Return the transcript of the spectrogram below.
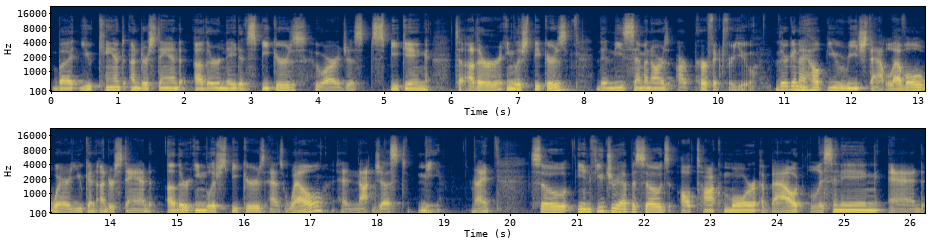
but you can't understand other native speakers who are just speaking to other English speakers, then these seminars are perfect for you. They're going to help you reach that level where you can understand other English speakers as well and not just me, right? So, in future episodes, I'll talk more about listening and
